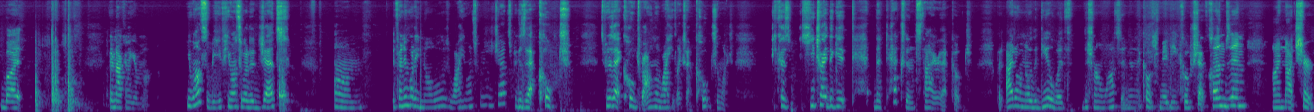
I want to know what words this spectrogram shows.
But they're not going to give him up. He wants to leave. He wants to go to the Jets. Um, if anybody knows why he wants to go to the Jets, because of that coach. It's because of that coach, but I don't know why he likes that coach so much. Because he tried to get te- the Texans to hire that coach. But I don't know the deal with Deshaun Watson and that coach. Maybe he coached at Clemson. I'm not sure.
